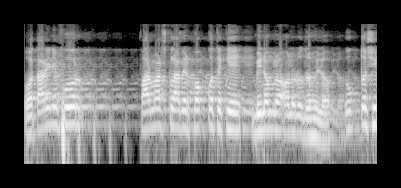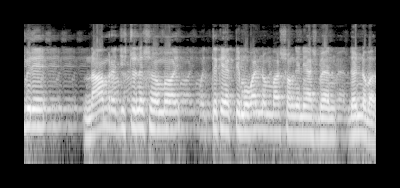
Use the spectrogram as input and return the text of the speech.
ও তারিণীপুর ফার্মার্স ক্লাবের পক্ষ থেকে বিনম্র অনুরোধ রহিল উক্ত শিবিরে নাম রেজিস্ট্রেশনের সময় প্রত্যেকে একটি মোবাইল নম্বর সঙ্গে নিয়ে আসবেন। ধন্যবাদ।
